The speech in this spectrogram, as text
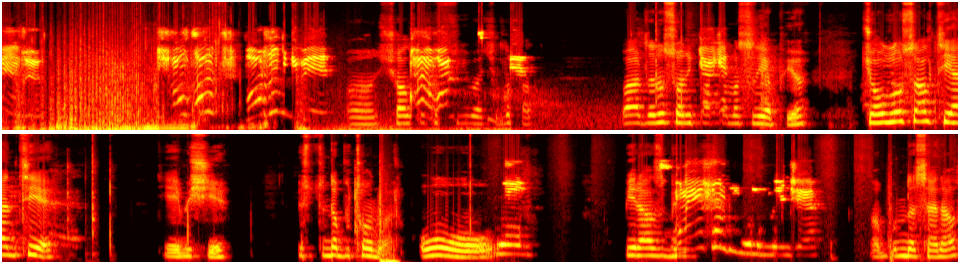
Benziyor. Şal at. Vardığın gibi. Aa, var. kutusu gibi açıldı pat. Vardığının Sonic Gel, gel. patlamasını yapıyor. Jollosal TNT diye bir şey. Üstünde buton var. Oo, Oo. biraz Bunu büyük. en son deneyelim bence. Lan Bunu da sen al.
